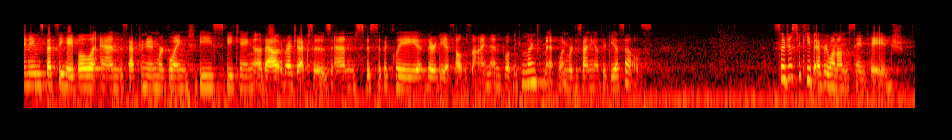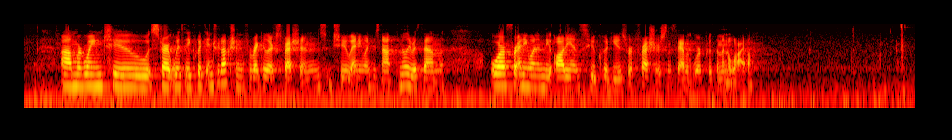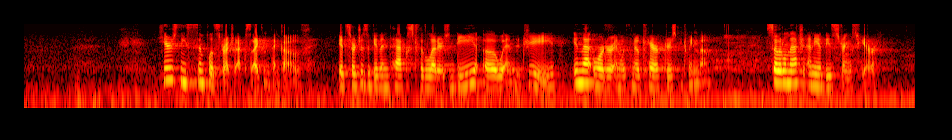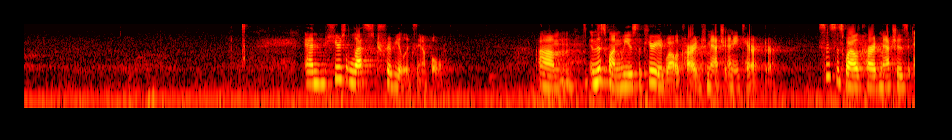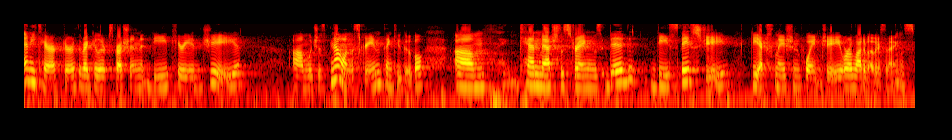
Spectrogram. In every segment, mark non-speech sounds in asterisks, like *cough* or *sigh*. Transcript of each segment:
My name is Betsy Habel, and this afternoon we're going to be speaking about regexes and specifically their DSL design and what we can learn from it when we're designing out their DSLs. So just to keep everyone on the same page, um, we're going to start with a quick introduction for regular expressions to anyone who's not familiar with them, or for anyone in the audience who could use refreshers since they haven't worked with them in a while. Here's the simplest regex I can think of. It searches a given text for the letters D, O, and G in that order and with no characters between them. So it'll match any of these strings here. And here's a less trivial example. Um, in this one, we use the period wildcard to match any character. Since this wildcard matches any character, the regular expression D period G, um, which is now on the screen, thank you Google, um, can match the strings dig, D space G, D exclamation point G, or a lot of other things.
